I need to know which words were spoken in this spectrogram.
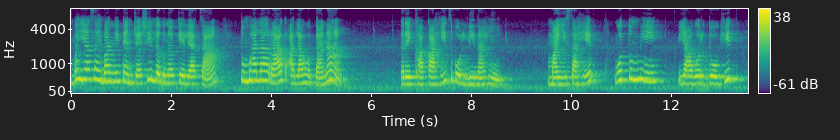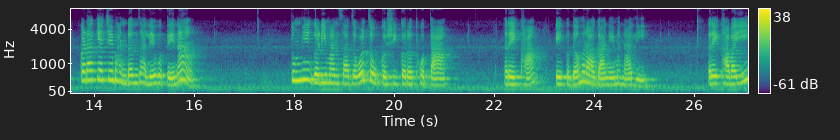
भैयासाहेबांनी त्यांच्याशी लग्न केल्याचा तुम्हाला राग आला होता ना? रेखा काहीच बोलली नाही. माईसाहेब व तुम्ही यावर दोघीत कडाक्याचे भांडण झाले होते ना? तुम्ही गडी माणसाजवळ चौकशी करत होता. रेखा एकदम रागाने म्हणाली रेखाबाई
